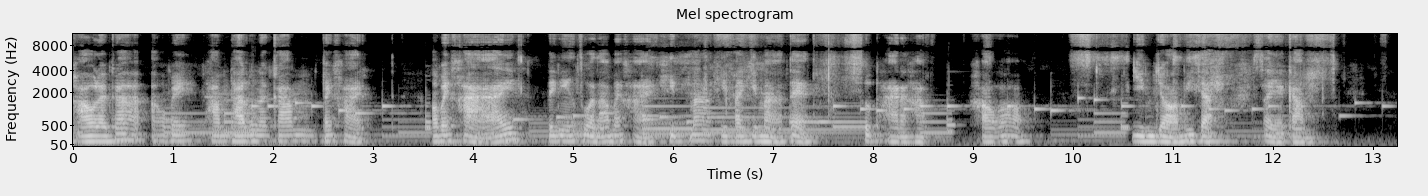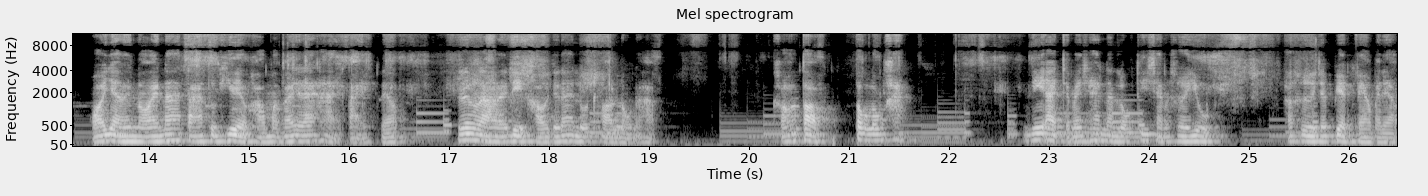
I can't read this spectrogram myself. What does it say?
เขาแล้วก็เอาไปทำทารุณกรรมไปขาย เอาไปขายไปยิงส่วนแล้วเอาไปขายคิดมากคิดไปคิดมาแต่สุดท้ายนะครับ เขาก็ ยินยอมที่จะศัลยกรรม เพราะอย่างน้อยๆหน้าตาสุดที่เหลวเขามันก็จะได้หายไปแล้ว เรื่องราวในอดีตเขาจะได้ลดทอนลงนะครับ เขาก็ตอบตกลงค่ะ นี่อาจจะไม่ใช่นรกที่ฉันเคยอยู่ ก็คือจะเปลี่ยนแปลงไปแล้ว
